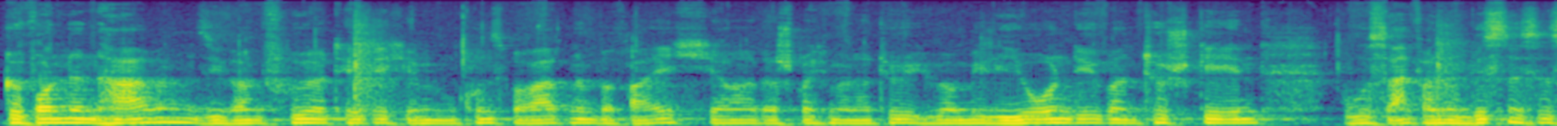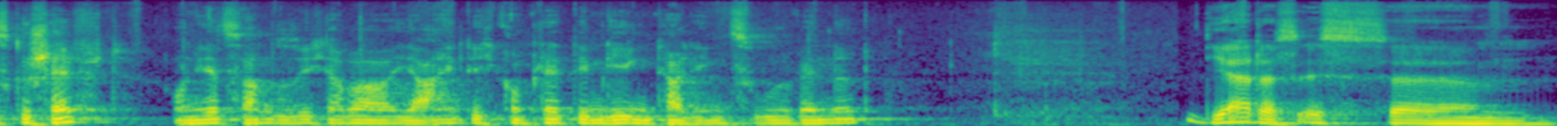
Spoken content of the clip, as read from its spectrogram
gewonnen haben. Sie waren früher tätig im kunstberatenden Bereich. Ja, da sprechen wir natürlich über Millionen, die über den Tisch gehen, wo es einfach nur Business ist, Geschäft. Und jetzt haben Sie sich aber ja eigentlich komplett dem Gegenteiligen zugewendet. Ja, das ist, ähm,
